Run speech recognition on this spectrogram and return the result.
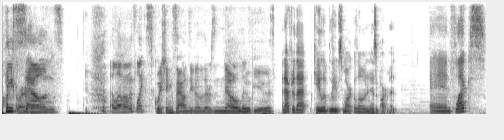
These sounds. I love how it's like squishing sounds even though there's no lube used. And after that, Caleb leaves Mark alone in his apartment. And flex.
